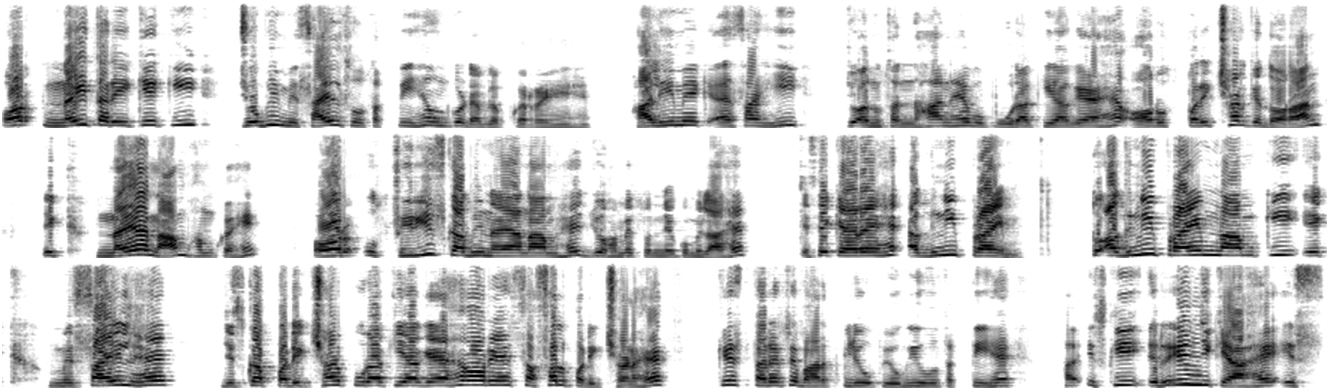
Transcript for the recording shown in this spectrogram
और नई तरीके की जो भी मिसाइल्स हो सकती हैं, उनको डेवलप कर रहे हैं। हाल ही में एक ऐसा ही जो अनुसंधान है वो पूरा किया गया है और उस परीक्षण के दौरान एक नया नाम हम कहें और उस सीरीज़ का भी नया नाम है जो हमें सुनने को मिला है। इसे कह रहे हैं अग्नि प्राइम। तो अग्नि प्राइम नाम की एक मिसाइल है जिसका परीक्षण पूरा किया गया है और यह सफल परीक्षण है। किस तरह से भारत के लिए उपयोगी हो सकती है? हाँ, इसकी रेंज क्या है? इस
